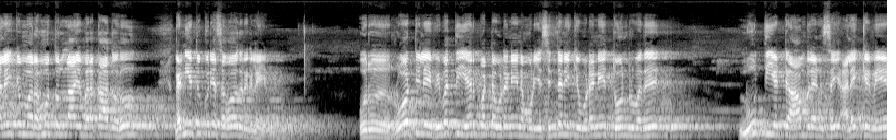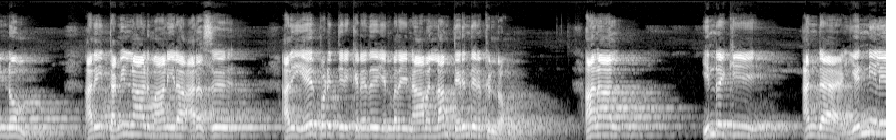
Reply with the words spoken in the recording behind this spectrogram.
அலைக்கும் ரஹமத்துல்லாய் பரக்காதுஹு கண்ணியத்துக்குரிய சகோதரர்களே ஒரு ரோட்டிலே விபத்து ஏற்பட்ட உடனே நம்முடைய சிந்தனைக்கு உடனே தோன்றுவது நூற்றி எட்டு ஆம்புலன்ஸை அழைக்க வேண்டும். அதை தமிழ்நாடு மாநில அரசு அதை ஏற்படுத்தியிருக்கிறது என்பதை நாமெல்லாம் தெரிந்திருக்கின்றோம். ஆனால் இன்றைக்கு அந்த எண்ணிலே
